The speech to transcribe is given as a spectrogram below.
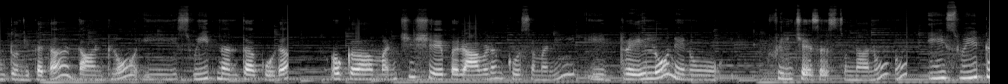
ఉంటుంది కదా దాంట్లో ఈ స్వీట్నంతా కూడా ఒక మంచి షేప్ రావడం కోసమని ఈ ట్రేలో నేను ఫిల్ చేసేస్తున్నాను. ఈ స్వీట్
